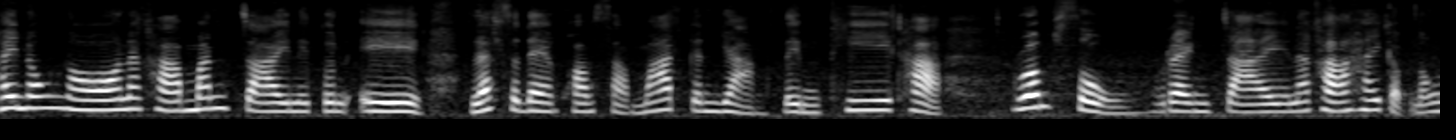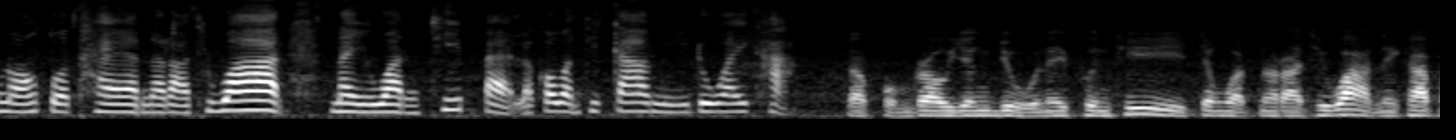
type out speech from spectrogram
ให้น้องๆนะคะ มั่นใจในตนเอง และแสดงความสามารถกันอย่างเต็มที่ค่ะ ร่วมส่งแรงใจนะคะ ให้กับน้องๆตัวแทนนราธิวาสในวันที่ 8 แล้วก็วันที่ 9 นี้ด้วยค่ะ ครับผมเรายังอยู่ในพื้นที่จังหวัดนราธิวาสนะครับ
